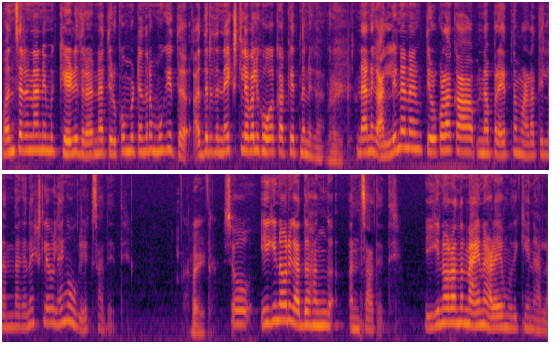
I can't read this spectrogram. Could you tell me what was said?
ಒಂದ್ಸರಿ ನಾನು ನಿಮಗೆ ಕೇಳಿದ್ರೆ ನಾ ತಿಳ್ಕೊಂಬಿಟ್ಟೆ ಅಂದ್ರೆ ಮುಗೀತು. ಅದ್ರದ್ದು ನೆಕ್ಸ್ಟ್ ಲೆವೆಲ್ಗೆ ಹೋಗಕ್ಕೆ ಆಕೈತೆ ನನಗೆ. ನನಗೆ ಅಲ್ಲಿನ ನನಗೆ ತಿಳ್ಕೊಳಕ್ಕೆ ನಾ ಪ್ರಯತ್ನ ಮಾಡತ್ತಿಲ್ಲ ಅಂದಾಗ ನೆಕ್ಸ್ಟ್ ಲೆವೆಲ್ ಹೆಂಗೆ ಹೋಗ್ಲಿಕ್ಕೆ ಸಾಧ್ಯ ಐತಿ? ರೈಟ್ ಸೊ ಈಗಿನವ್ರಿಗೆ ಅದು ಹಂಗೆ ಅನ್ಸಾತೈತಿ. ಈಗಿನವ್ರು ಅಂದ್ರೆ ನಾ ಏನು ಹಳೆಯ ಮುದುಕಿನಲ್ಲ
